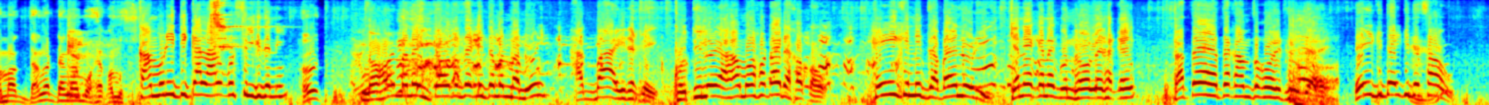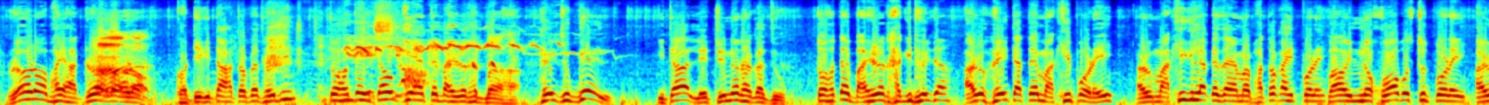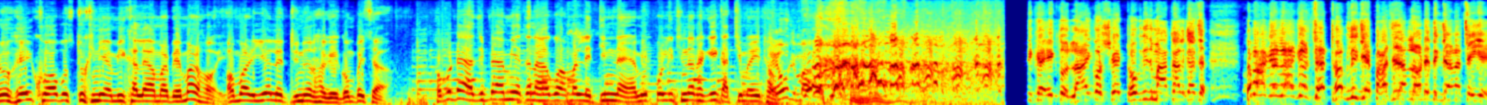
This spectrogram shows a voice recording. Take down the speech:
আমাক ডাঙৰ ডাঙৰ মহে কামুৰিছিল কামুৰি টিকা লাল কৰিছিল কিজানি। নহয় মানে ইটাও তাতে কেইটামান মানুহ হাগবা আহি থাকে। ঘটি লৈ অহা মই সদায় দেখা পাওঁ। সেইখিনিত যাবাই নোৱাৰি। কেনে কেনে গোন্ধ ওলাই থাকে তাতে সিহঁতে কামটো কৰি থৈ যায়। এইকেইটাই কেইটা চাওঁ। ৰ ৰ ভাই হাত ৰ ৰ ৰ। ঘটিকেইটা হাতৰ পৰা থৈ দি তহঁতে ইটাও কিয় ইয়াতে বাহিৰত হাগবা আহা। সেই যুগ গেল। ইটা লেট্ৰিনত হাগা যুগ। তহঁতে বাহিৰত হাগি থৈ যা আৰু সেই তাতে মাখি পৰে আৰু মাখিগিলাকে যায় আমাৰ ভাতৰ কাঁহীত পৰে বা অন্য খোৱা বস্তুত পৰে আৰু সেই খোৱা বস্তুখিনি আমি খালে আমাৰ বেমাৰ হয় আমাৰ ইয়ে লেট্ৰিনত হাগে গম পাইছা হ'ব দে আজি পৰা আমি ইয়াতে নাহাগো আমাৰ লেট্ৰিন নাই আমি পলিথিনত থাকি গাঁঠি মাৰি থওঁ ठीक है एक तो लाइक और शेयर ठोक दीजिए महाकाल का धमाके लाइक और शेयर ठोक दीजिए पांच हजार लौटे दिख जाना चाहिए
